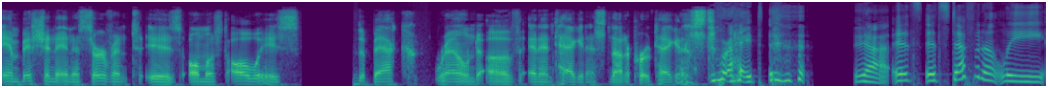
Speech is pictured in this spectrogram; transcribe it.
Ambition in a servant is almost always the background of an antagonist, not a protagonist. Right. yeah, it's it's definitely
